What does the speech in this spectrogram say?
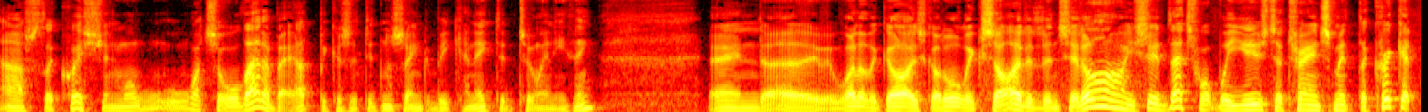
asked the question, well, what's all that about? Because it didn't seem to be connected to anything. And uh, one of the guys got all excited and said, oh, he said, that's what we use to transmit the cricket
